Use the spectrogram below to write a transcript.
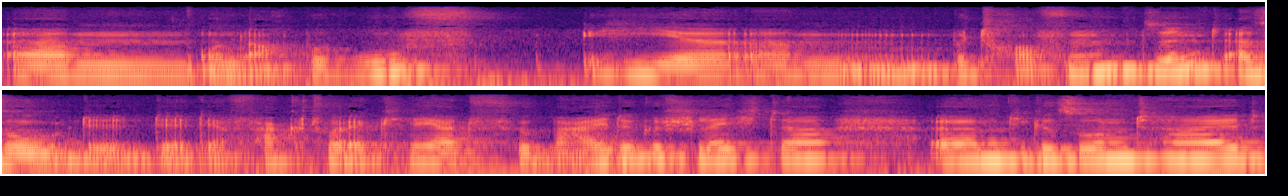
ähm, und auch Beruf hier ähm, betroffen sind. Also der, der Faktor erklärt für beide Geschlechter ähm, die Gesundheit.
